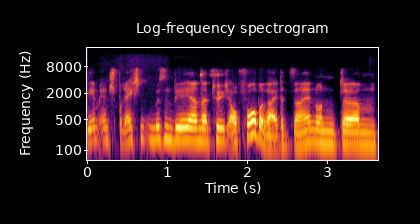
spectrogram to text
dementsprechend müssen wir ja natürlich auch vorbereitet sein. Und ähm,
